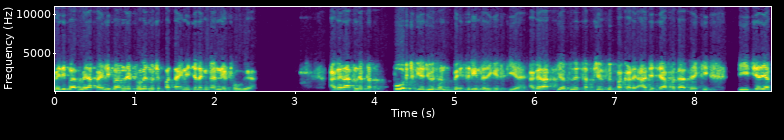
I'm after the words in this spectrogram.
मेरी बार, मेरा पहली बार नेट हो गया, मुझे पता ही नहीं चला कि मेरा नेट हो गया। अगर आपने अपना पोस्ट ग्रेजुएशन बेहतरीन तरीके से किया है अगर आपकी अपने सब्जेक्ट पे पकड़ है आज जैसे आप बताते हैं कि टीचर या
